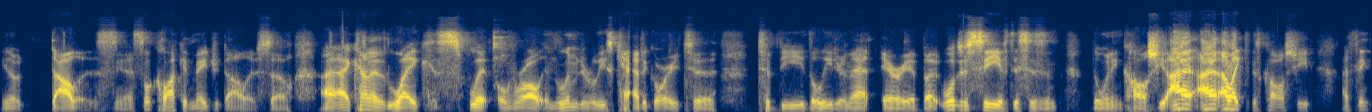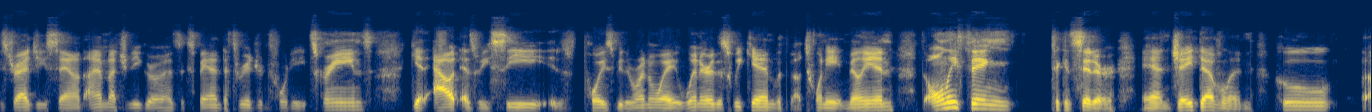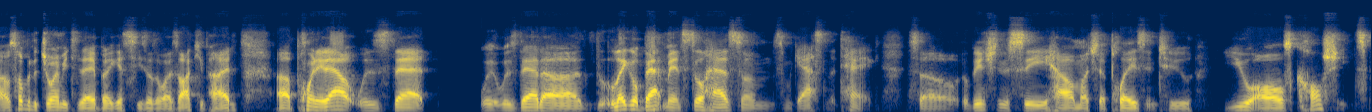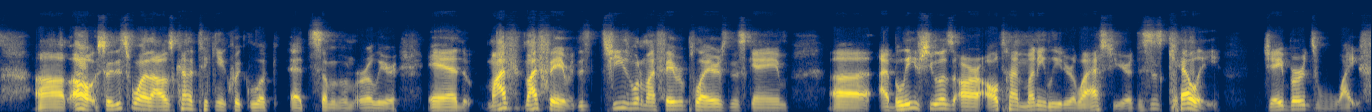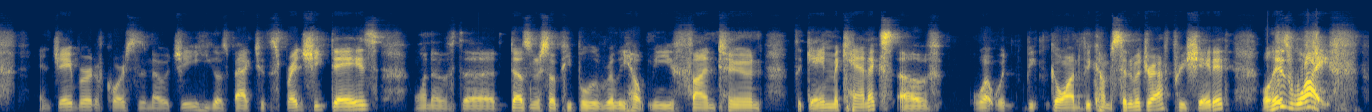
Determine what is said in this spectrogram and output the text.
you know, dollars. You know, still clocking major dollars. So I, I kind of like Split overall in the limited release category to to be the leader in that area. But we'll just see if this isn't the winning call sheet. I, I, I like this call sheet. I think the strategy is sound. I am not your Negro has expanded to 348 screens. Get out as we see is poised to be the runaway winner this weekend with about 28 million. The only thing to consider, and Jay Devlin, who I was hoping to join me today, but I guess he's otherwise occupied, uh, pointed out was that it was that uh, Lego Batman still has some some gas in the tank. So it'll be interesting to see how much that plays into you all's call sheets. Uh, oh, so this one I was kind of taking a quick look at some of them earlier, and my my favorite. This, she's one of my favorite players in this game. Uh, I believe she was our all-time money leader last year. This is Kelly, Jay Bird's wife. And Jaybird, of course, is an OG. He goes back to the spreadsheet days, one of the dozen or so people who really helped me fine tune the game mechanics of what would be, go on to become Cinema Draft. Appreciate it. Well, his wife,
